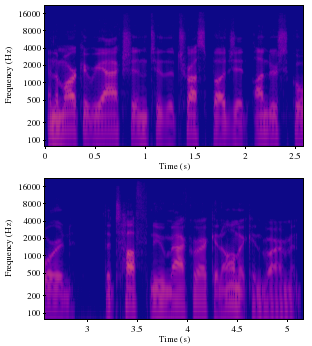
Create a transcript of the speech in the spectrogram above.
And the market reaction to the Truss budget underscored the tough new macroeconomic environment.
